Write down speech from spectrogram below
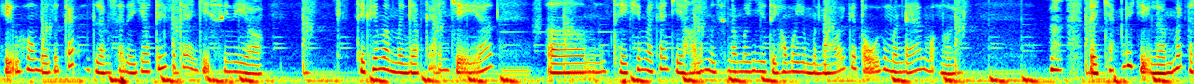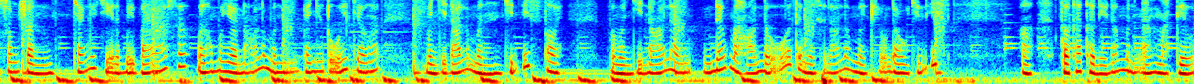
hiểu hơn về cái cách làm sao để giao tiếp với các anh chị senior. Thì khi mà mình gặp các anh chị á uh, thì khi mà các anh chị hỏi là mình sinh năm bao nhiêu thì không bao giờ mình nói cái tuổi của mình đã mọi người. để tránh cái chuyện là make assumption tránh cái chuyện là bị bias á. Mình không bao giờ nói là mình bao nhiêu tuổi hết trơn á. Mình chỉ nói là mình 9x thôi. Và mình chỉ nói là nếu mà hỏi nữa thì mình sẽ nói là mình kiểu đầu 9x à, ờ, thật ra thời điểm đó mình ăn mặc kiểu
